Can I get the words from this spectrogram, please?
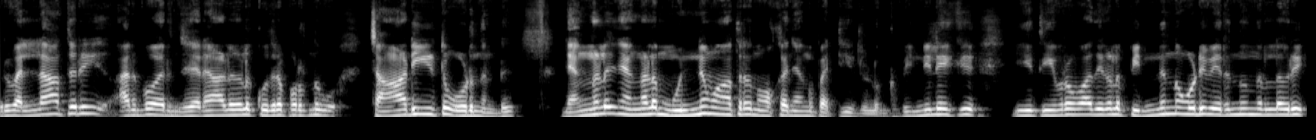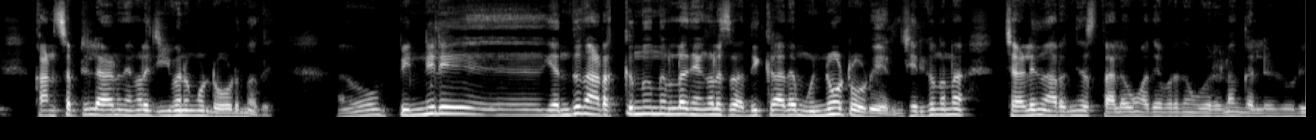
ഒരു വല്ലാത്തൊരു അനുഭവമായിരുന്നു ചില ആളുകൾ കുതിരപ്പുറത്ത് ചാടിയിട്ട് ഓടുന്നുണ്ട്. ഞങ്ങൾ ഞങ്ങളെ മുന്ന് മാത്രമേ നോക്കാൻ ഞങ്ങൾക്ക് പറ്റിയിട്ടുള്ളൂ. പിന്നിലേക്ക് ഈ തീവ്രവാദികൾ പിന്നിന്ന് ഓടി വരുന്നു എന്നുള്ള ഒരു കൺസെപ്റ്റിലാണ് ഞങ്ങൾ ജീവനം കൊണ്ട് ഓടുന്നത്. പിന്നിൽ എന്ത് നടക്കുന്നു എന്നുള്ള ഞങ്ങൾ ശ്രദ്ധിക്കാതെ മുന്നോട്ട് ഓടുകയായിരുന്നു. ശരിക്കും പറഞ്ഞാൽ ചളി നിറഞ്ഞ സ്ഥലവും അതേപോലെ തന്നെ ഒരിടം കല്ലിലൂടെ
